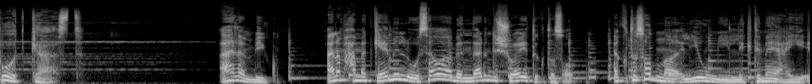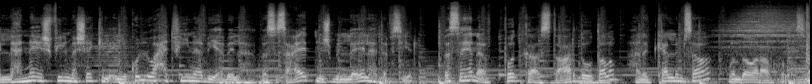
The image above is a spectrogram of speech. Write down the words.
بودكاست. أهلا بيكم. أنا محمد كامل وسوا بندردش شوية اقتصاد. اقتصادنا اليومي الاجتماعي اللي هنناقش فيه المشاكل اللي كل واحد فينا بيقابلها بس ساعات مش بنلاقي لها تفسير. بس هنا في بودكاست عرض وطلب هنتكلم سوا وندور على الخلاصة.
